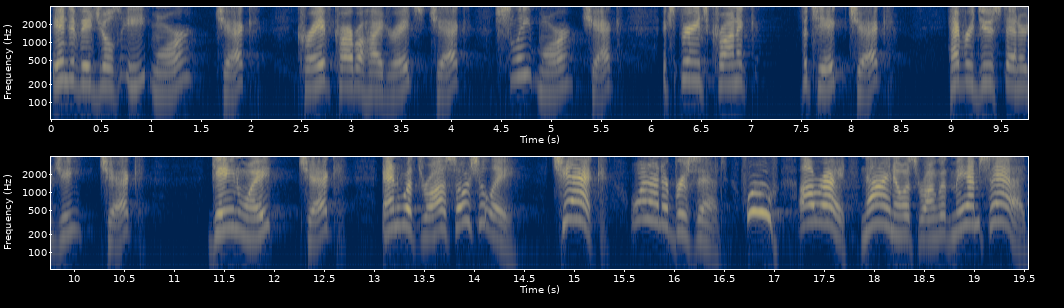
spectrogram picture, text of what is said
Individuals eat more, check. Crave carbohydrates, check. Sleep more, check. Experience chronic fatigue, check. Have reduced energy, check. Gain weight, Check. And withdraw socially. Check. 100%. Whew. All right. Now I know what's wrong with me. I'm sad.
